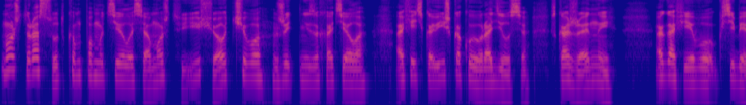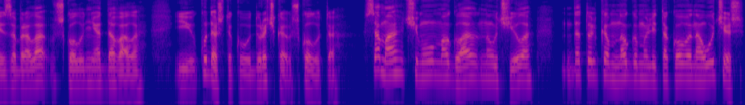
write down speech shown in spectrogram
Может, рассудком помутилась, а может, еще от чего жить не захотела. А Федька, видишь, какой уродился, скаженный. Агафья его к себе забрала, в школу не отдавала. И куда ж такого дурачка в школу-то? Сама чему могла, научила. Да только многому ли такого научишь?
